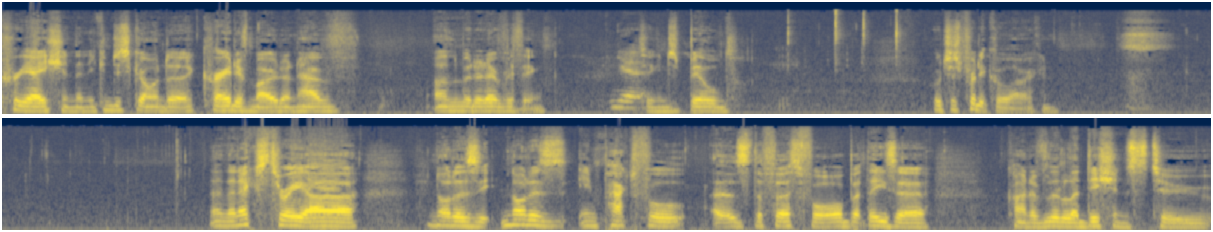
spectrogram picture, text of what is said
creation, then you can just go into creative mode and have unlimited everything. Yeah. So you can just build, which is pretty cool, I reckon. And the next three are not as not as impactful as the first four, but these are kind of little additions to.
